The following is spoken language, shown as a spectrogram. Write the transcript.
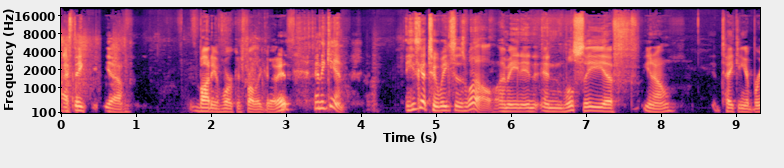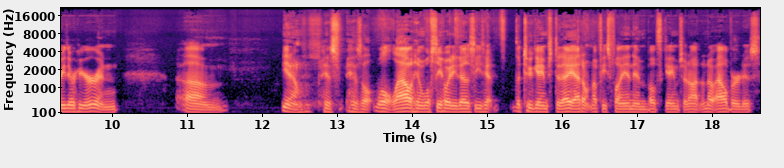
I think, yeah, body of work is probably good. And, and again, he's got two weeks as well. I mean, and, and we'll see if, you know, taking a breather here and, um, you know, his, his, will allow him, we'll see what he does. He's got the two games today. I don't know if he's playing in both games or not. I know Albert is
